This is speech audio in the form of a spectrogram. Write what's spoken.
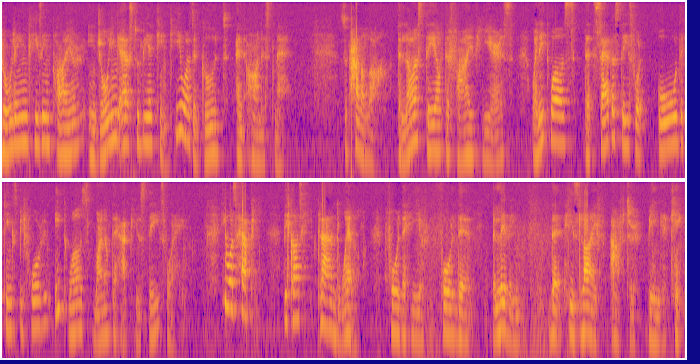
ruling his empire, enjoying as to be a king. He was a good and honest man. Subhanallah, the last day of the five years, when it was the saddest days for all the kings before him, it was one of the happiest days for him. He was happy because he planned well for the year, for the living the, his life after being a king.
